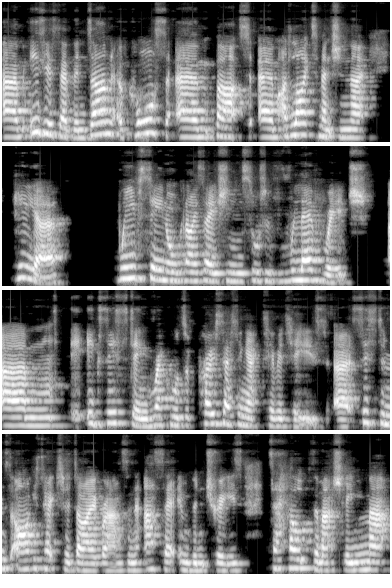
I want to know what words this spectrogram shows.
Um, easier said than done, of course, um, but um, I'd like to mention that here we've seen organisations sort of leverage um, existing records of processing activities, uh, systems architecture diagrams, and asset inventories to help them actually map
